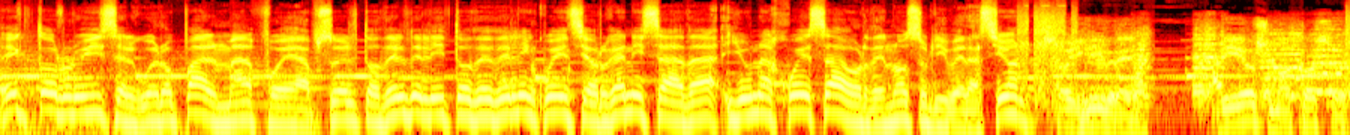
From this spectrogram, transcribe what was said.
Héctor Luis El Güero Palma fue absuelto del delito de delincuencia organizada y una jueza ordenó su liberación. Soy libre. Dios mocosos.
